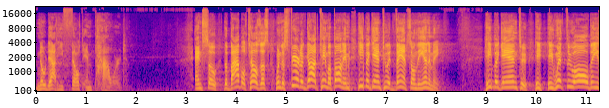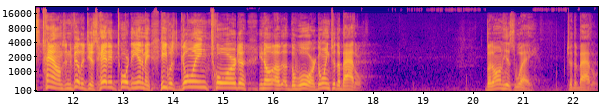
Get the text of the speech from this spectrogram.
no doubt he felt empowered. And so the Bible tells us when the Spirit of God came upon him, he began to advance on the enemy. He began to, he, he went through all these towns and villages headed toward the enemy. He was going toward, you know, uh, the war, going to the battle. But on his way to the battle,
